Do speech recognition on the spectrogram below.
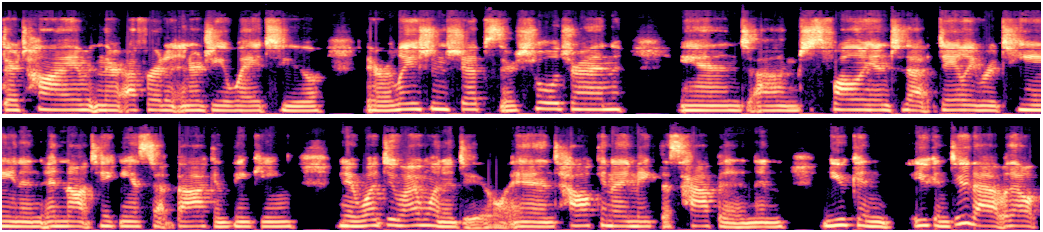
their time and their effort and energy away to their relationships, their children, and um, just falling into that daily routine and, and not taking a step back and thinking, you know, what do I want to do and how can I make this happen? And you can you can do that without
